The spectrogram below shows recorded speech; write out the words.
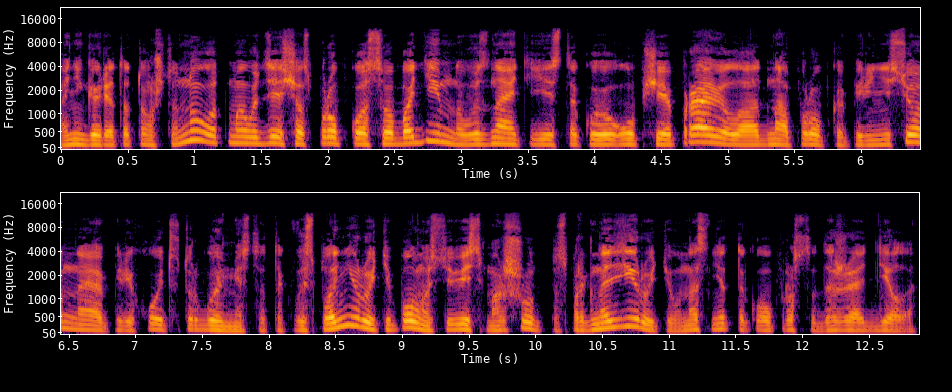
они говорят о том, что ну вот мы вот здесь сейчас пробку освободим, но вы знаете, есть такое общее правило, одна пробка перенесенная переходит в другое место. Так вы спланируете полностью весь маршрут, спрогнозируйте, у нас нет такого просто даже отдела.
